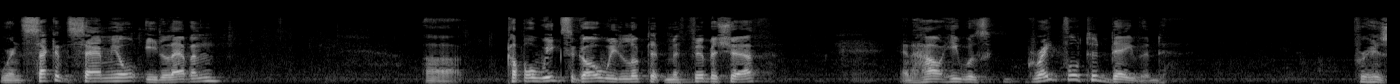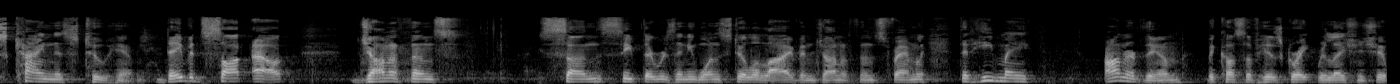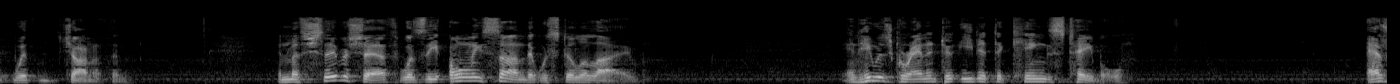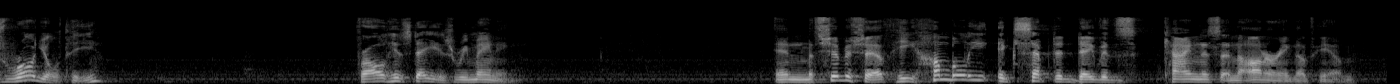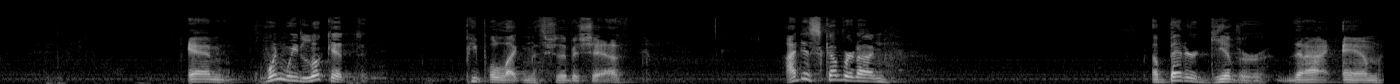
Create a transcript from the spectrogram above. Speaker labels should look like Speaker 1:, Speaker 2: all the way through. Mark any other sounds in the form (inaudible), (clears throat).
Speaker 1: We're in 2 Samuel 11. Uh, a couple of weeks ago, we looked at Mephibosheth and how he was grateful to David for his kindness to him. David sought out Jonathan's sons, see if there was anyone still alive in Jonathan's family, that he may honor them because of his great relationship with Jonathan. And Mephibosheth was the only son that was still alive. And he was granted to eat at the king's table as royalty for all his days remaining. And Mephibosheth, he humbly accepted David's kindness and honoring of him. And when we look at people like Mephibosheth, I discovered I'm a better giver than I am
